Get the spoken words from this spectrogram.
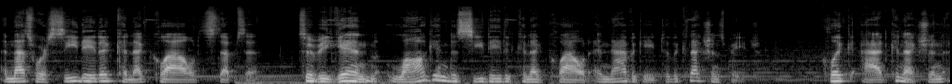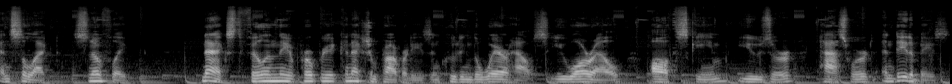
and that's where CData Connect Cloud steps in. To begin, log into CData Connect Cloud and navigate to the Connections page click Add Connection and select Snowflake. Next, fill in the appropriate connection properties including the warehouse, URL, auth scheme, user, password, and database.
